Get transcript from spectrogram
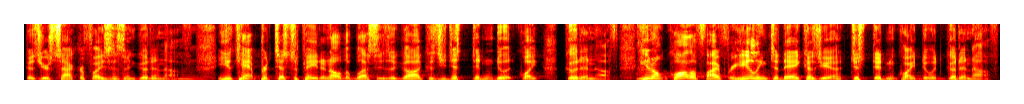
because your sacrifice isn't good enough. Mm. You can't participate in all the blessings of God because you just didn't do it quite good enough. You don't qualify for healing today because you just didn't quite do it good enough.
